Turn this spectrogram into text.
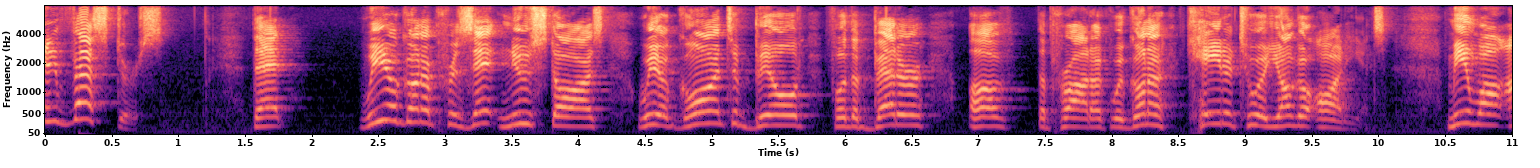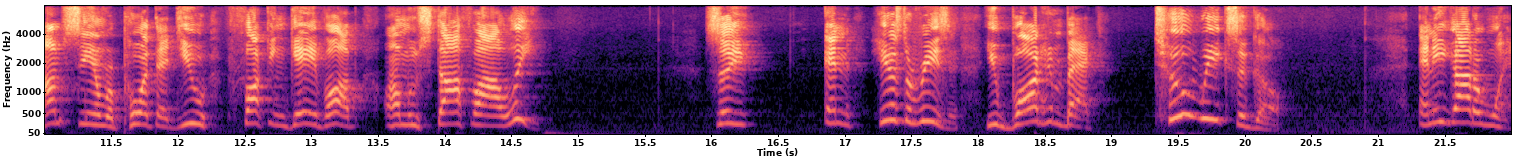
investors that we are going to present new stars. We are going to build for the better of the product. We're going to cater to a younger audience. Meanwhile, I'm seeing a report that you fucking gave up on Mustafa Ali. So you, and here's the reason you bought him back two weeks ago and he got a win,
